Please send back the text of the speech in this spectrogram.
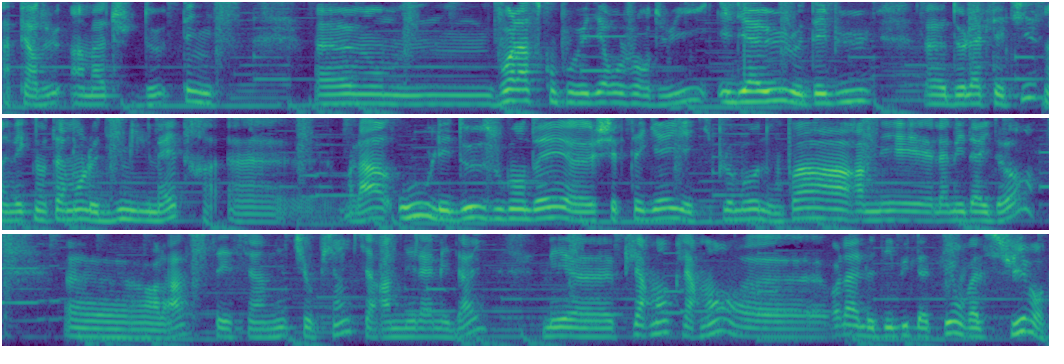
a perdu un match de tennis. Euh, voilà ce qu'on pouvait dire aujourd'hui. Il y a eu le début euh, de l'athlétisme avec notamment le 10 000 mètres, euh, voilà, où les deux Ougandais, Cheptegei et Kiplomo, n'ont pas ramené la médaille d'or. Euh, voilà, c'est un Éthiopien qui a ramené la médaille. Mais euh, clairement, clairement, euh, voilà, le début de l'athlé, on va le suivre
